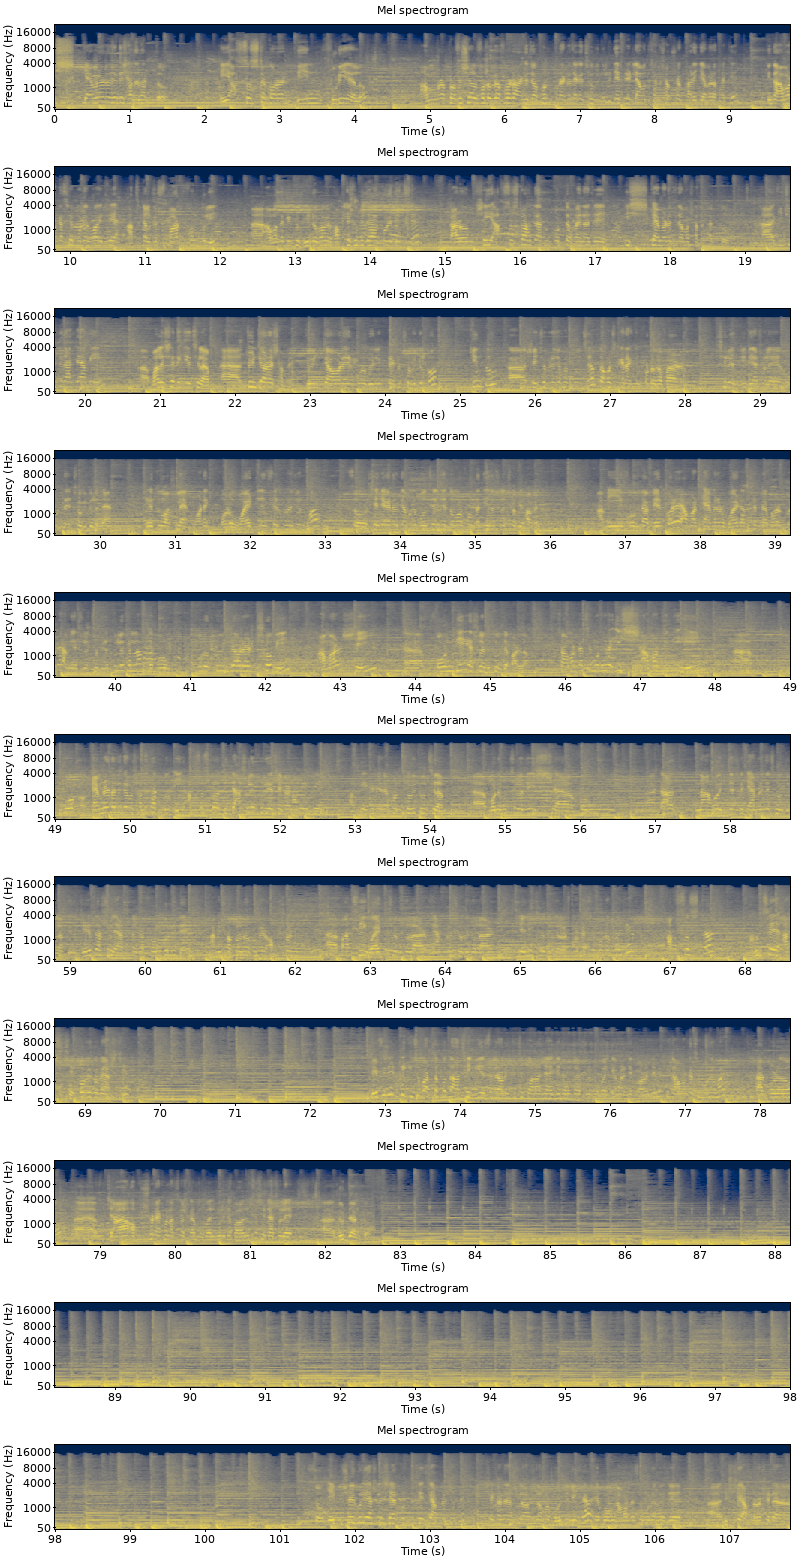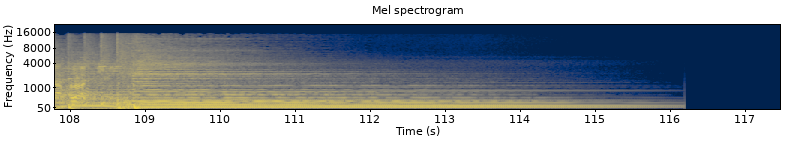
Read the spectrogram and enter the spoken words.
ইস, ক্যামেরাটা যদি সাথে থাকতো। এই আফসোসটা করার দিন ফুরিয়ে এলো। আমরা প্রফেশনাল ফটোগ্রাফাররা আগে যখন কোনো একটা জায়গায় ছবি তুলি ডেফিনেটলি আমাদের সাথে সবসময় ভারী ক্যামেরা থাকে। কিন্তু আমার কাছে মনে হয় যে আজকালকার স্মার্টফোনগুলি আমাদেরকে একটু ভিন্নভাবে ভাবতে সুবিধা করে দিচ্ছে। কারণ সেই আফসোসটা হয়তো এখন করতে হয় না যে, ইস, ক্যামেরা যদি আমার সাথে থাকতো। কিছুদিন আগে আমি মালয়েশিয়াতে গিয়েছিলাম টুইন টাওয়ারের সামনে। টুইন টাওয়ারের পুরো বিল্ডিংটা একটা ছবি তুলবো। কিন্তু সেই ছবিটা যখন তুলছিলাম, তখন সেখানে একজন ফটোগ্রাফার ছিলেন যিনি আসলে ওখানে ছবি তুলে দেন, যেহেতু আসলে অনেক বড় ওয়াইড লেন্সের প্রয়োজন হয় তো সেই জায়গাটা উনি আমাকে বলছিলেন যে তোমার ফোনটা দিয়ে আসলে ছবি হবে না। আমি ফোনটা বের করে আমার ক্যামেরার ওয়াইড অপশন ব্যবহার করে আমি আসলে ছবিটা তুলে ফেললাম এবং পুরো টুইন টাওয়ারের ছবি আমার সেই ফোন দিয়েই আসলে আমি তুলতে পারলাম। তো আমার কাছে মনে হয়, ইস, আমার যদি এই ক্যামেরাটা যদি আমার সাথে থাকতো, এই আফসোস করার দিকটা আসলে ফুরিয়েছে। কারণ আমি যে আজকে এখানে যখন ছবি তুলছিলাম মনে হচ্ছিল যে, ইস ফোন টা না হয়েছে আসলে ক্যামেরাতে ছবি তুললাম। কিন্তু যেহেতু আসলে আজকালকার ফোনগুলিতে আমি সকল রকমের অপশন পাচ্ছি হোয়াইট ছবি তোলার ম্যাক্রো ছবি তোলার টেলি ছবি তোলার। কাছে মনে হয় যে আফসোসটা ঘুরছে আসছে কবে কবে আসছে। ডেফিনেটলি কিছু পার্থক্য তো আছে ডিএসএলআর অনেক কিছু করা যায় যেটা হয়তো আসলে মোবাইল ক্যামেরা দিয়ে করা যায় কিন্তু আমার কাছে মনে হয় তারপরেও যা অপশন এখন আজকালকার মোবাইলগুলিতে পাওয়া যাচ্ছে সেটা আসলে দুর্দান্ত। এই বিষয়গুলি আসলে শেয়ার করতে চেয়েছি আপনার সাথে। সেখানে আসলে আসলে আমার বইটি লেখা এবং আমার কাছে মনে হয় যে নিশ্চয়ই আপনারা সেটা ভালো লাগবে।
